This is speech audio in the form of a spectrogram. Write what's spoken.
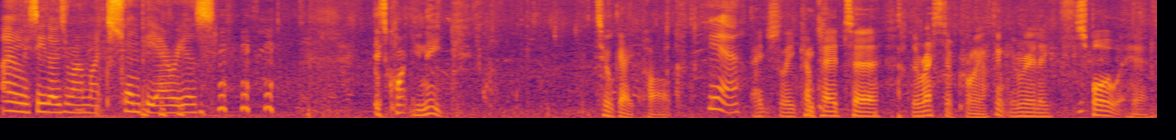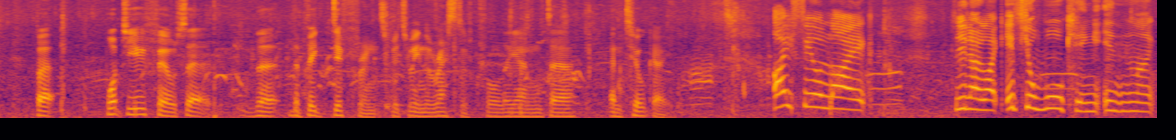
I only see those around like swampy areas. It's quite unique, Tilgate Park, yeah. actually, compared to the rest of Crawley. I think we really spoil it here. But what do you feel is the, the, the big difference between the rest of Crawley and, uh, and Tilgate? I feel like, you know, like if you're walking in like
